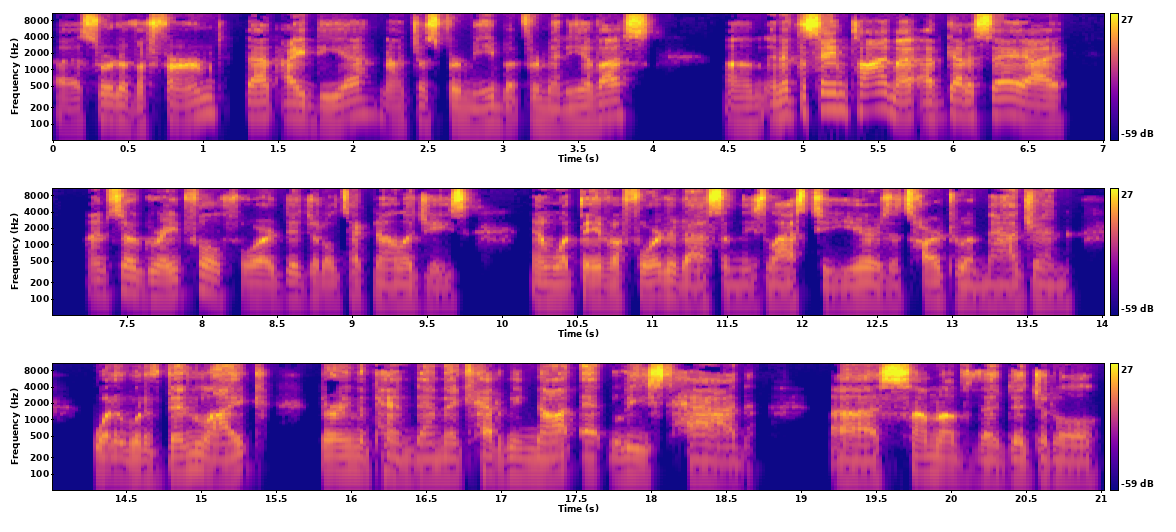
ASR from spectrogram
uh, sort of affirmed that idea, not just for me, but for many of us. Um, and at the same time, I, I've got to say, I, I'm so grateful for digital technologies and what they've afforded us in these last two years. It's hard to imagine what it would have been like during the pandemic had we not at least had uh, some of the digital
